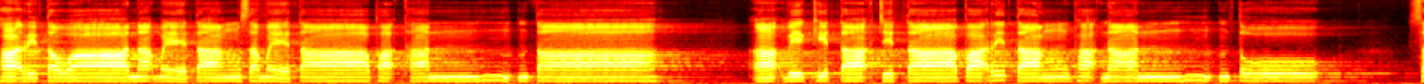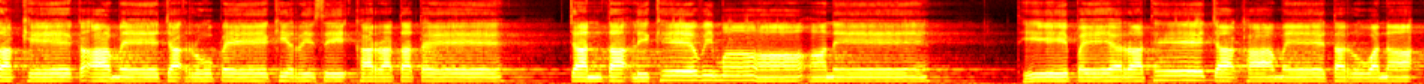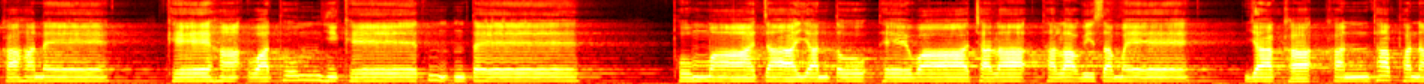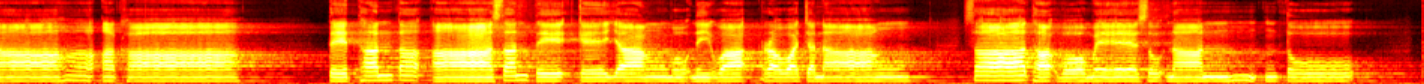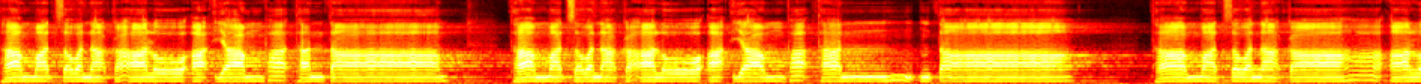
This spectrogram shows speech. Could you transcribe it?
ภริตวานเมตังสเมตาภะทันตา อวิคิตะจิตตาปริตังภะนันตุสักเคกาเมจะรูเปคิริสิคารตเต จันตะลิเควิมาเนทีเปรเทจะคาเมตรุวนาคาหเน เคหะวัทุมหิเคตเตภุมมาจายันตุเทวาชละทละวิสเมยักขะ คันทัพนาอาคา เตทันตะอาสันติเกยังมุนิวะระวจนังสาธโวเมสุนันตุธรรมัสวนกาโลอะยัมพะทันตาม ธรรมัสวนกาโลอะยามพระทันตาธรรมัสวนกาโล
